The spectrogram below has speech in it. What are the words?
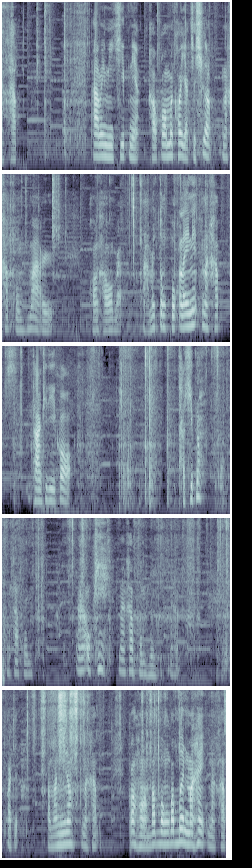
นะครับ ถ้าไม่มีคลิปเนี่ยเขาก็ไม่ค่อยอยากจะเชื่อนะครับ ผมว่าเออของเขาแบบอ่าไม่ตรงปกอะไรเนี่ยนะครับ ทางที่ดีก็ ถ่ายคลิปเนาะนะครับผมอ่าโอเคนะครับผมนี่นะครับก็จะ ประมาณนี้เนาะนะครับ ก็หอมบับบงบับเบิ้ลมาให้นะครับ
